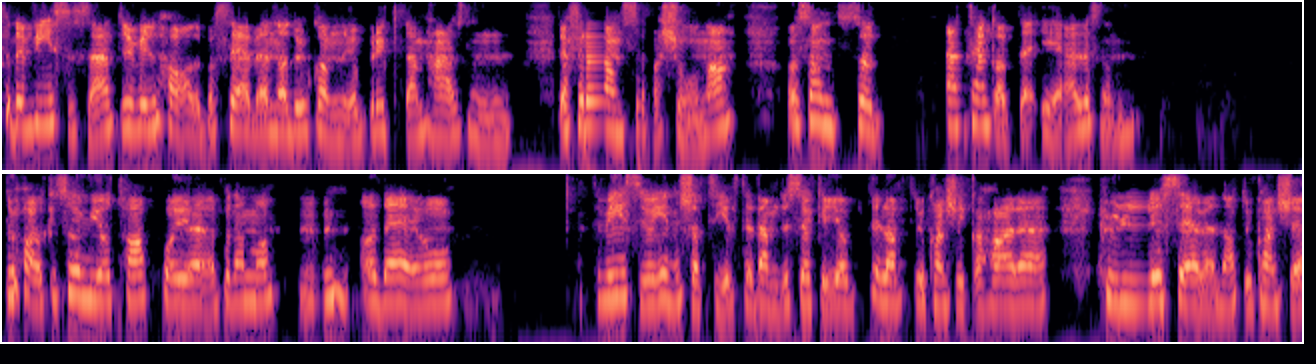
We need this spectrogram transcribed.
For det viser seg at du vil ha det på CV-en, og du kan jo bruke dem her som referansepersoner. og sånt, Så jeg tenker at det er liksom Du har ikke så mye å ta på å gjøre på den måten. Og det er jo det viser jo initiativ til dem du søker jobb til, at du kanskje ikke har hull i CV-en, at du kanskje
